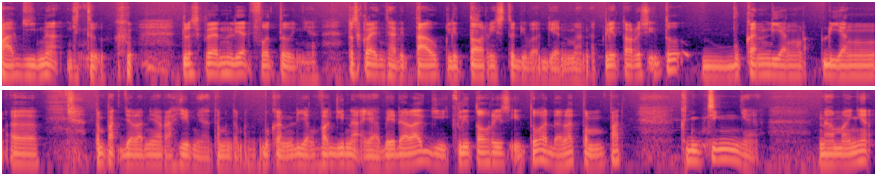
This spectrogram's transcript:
vagina gitu. Terus kalian lihat fotonya. Terus kalian cari tahu klitoris itu di bagian mana. Klitoris itu bukan liang liang uh, tempat jalannya rahim ya, teman-teman. Bukan liang vagina ya, beda lagi. Klitoris itu adalah tempat kencingnya namanya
